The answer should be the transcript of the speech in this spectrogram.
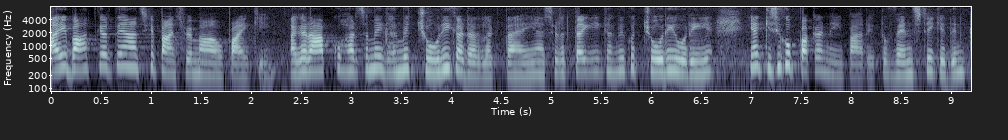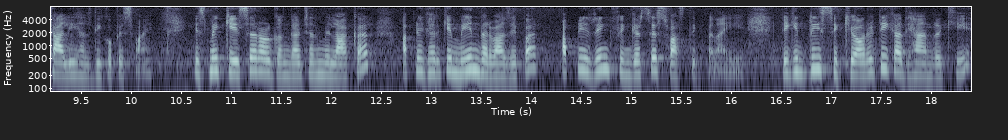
आइए बात करते हैं आज के पाँचवें महा उपाय की। अगर आपको हर समय घर में चोरी का डर लगता है या ऐसे लगता है कि घर में कुछ चोरी हो रही है या किसी को पकड़ नहीं पा रहे तो वेंसडे के दिन काली हल्दी को पिसवाएँ। इसमें केसर और गंगा जल मिलाकर अपने घर के मेन दरवाजे पर अपनी रिंग फिंगर से स्वास्तिक बनाइए। लेकिन प्लीज़ सिक्योरिटी का ध्यान रखिए।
